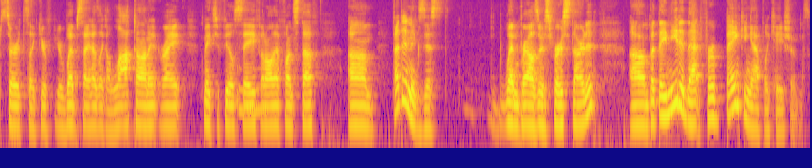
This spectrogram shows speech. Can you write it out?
certs like your your website has like a lock on it, right? Makes you feel safe and all that fun stuff. Um, that didn't exist when browsers first started, um, but they needed that for banking applications.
